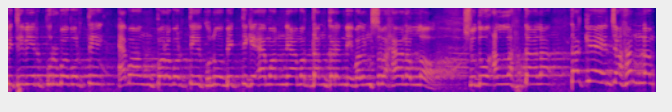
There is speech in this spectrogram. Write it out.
পৃথিবীর পূর্ববর্তী এবং পরবর্তী কোনো ব্যক্তিকে এমন নিয়ামত দান করেননি। বলেন সুবহানাল্লাহ। শুধু আল্লাহ তাআলা তাকে জাহান্নাম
